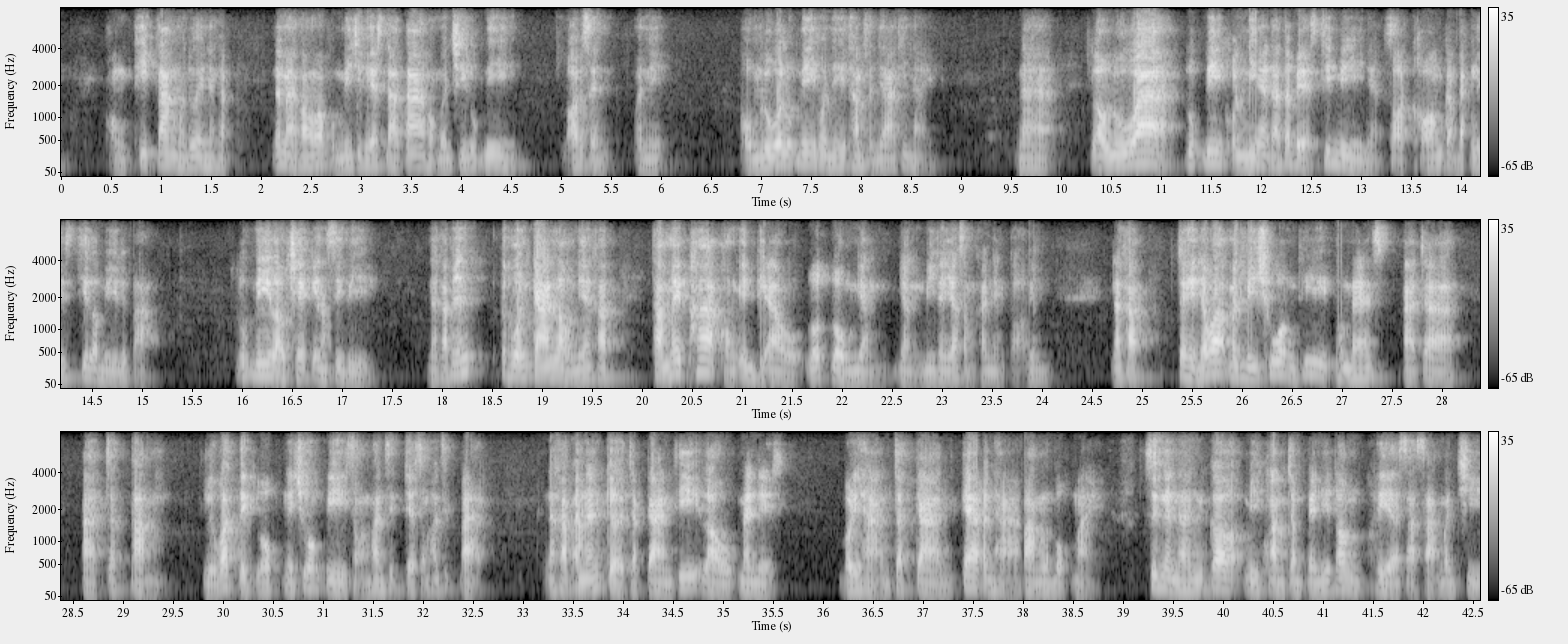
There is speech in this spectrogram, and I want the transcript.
ของที่ตั้งมาด้วยนะครับ นั่นหมายความว่าผมมี GPS data ของบัญชีลูกหนี้ร้อยเปอร์เซ็นวันนี้ ผมรู้ว่าลูกหนี้คนนี้ทำสัญญาที่ไหน นะฮะเรารู้ว่าลูกหนี้คนนี้ database ที่มีเนี่ยสอดคล้องกับแบ็กลิสต์ที่เรามีหรือเปล่า ลูกหนี้เราเช็ค NCB นะครับเพราะฉะนั้นกระบวนการเหล่านี้ครับทำให้ภาพของ NPL ลดลงอย่างอย่างมีนัยสำคัญอย่างต่อเนื่องนะครับ จะเห็นได้ว่ามันมีช่วงที่ performance อาจจะอาจจะต่ำหรือว่าติดลบในช่วงปี 2017-2018 นะครับ อันนั้นเกิดจากการที่เรา manage บริหารจัดการแก้ปัญหาบางระบบใหม่ ซึ่งอันนั้นก็มีความจำเป็นที่ต้องเคลียร์สาสางบัญชี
